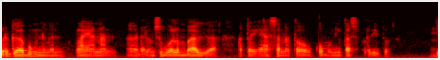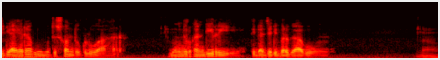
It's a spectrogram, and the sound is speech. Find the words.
bergabung dengan pelayanan uh, dalam sebuah lembaga atau yayasan atau komunitas seperti itu. Jadi Hmm. akhirnya aku memutuskan untuk keluar, mengundurkan diri, tidak jadi bergabung Nah,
